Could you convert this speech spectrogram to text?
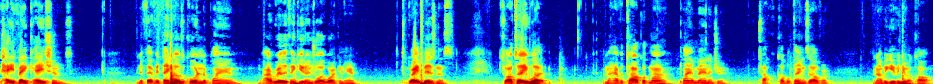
paid vacations, and if everything goes according to plan, I really think you'd enjoy working here. It's a great business. So I'll tell you what, I'm going to have a talk with my plant manager, talk a couple things over, and I'll be giving you a call.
